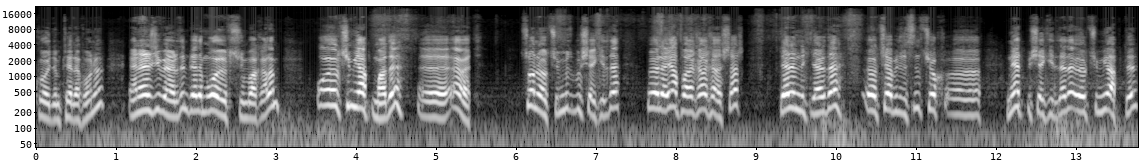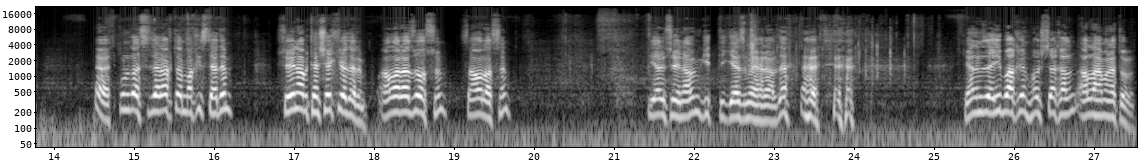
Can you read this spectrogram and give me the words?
koydum telefonu. Enerji verdim. Dedim o ölçsün bakalım. O ölçüm yapmadı. E, evet. Son ölçümümüz bu şekilde. Böyle yaparak arkadaşlar derinliklerde ölçebilirsiniz. Çok e, net bir şekilde de ölçüm yaptı. Evet. Bunu da sizlere aktarmak istedim. Hüseyin abi teşekkür ederim. Allah razı olsun. Sağ olasın. Diğer Hüseyin abim gitti gezmeye herhalde. Evet. Kendinize iyi bakın. Hoşça kalın. Allah'a emanet olun.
